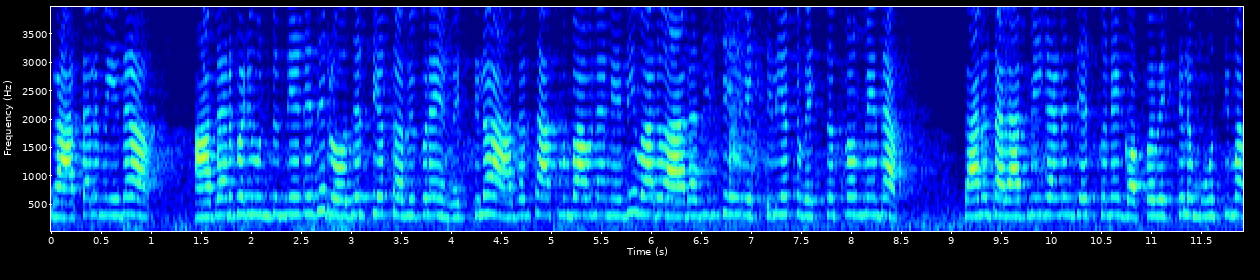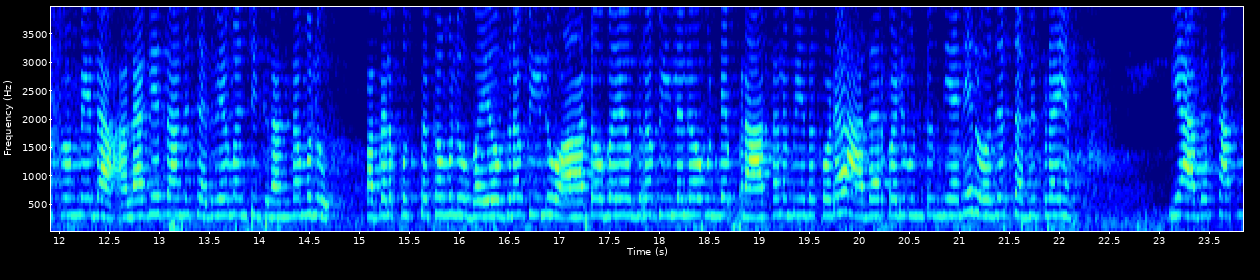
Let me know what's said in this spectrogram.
ప్రాతల మీద ఆధారపడి ఉంటుంది అనేది రోజర్స్ యొక్క అభిప్రాయం. వ్యక్తిలో ఆదర్శ ఆత్మభావన అనేది వారు ఆరాధించే వ్యక్తుల యొక్క వ్యక్తిత్వం మీద తాను తదాత్మీకరణం చేసుకునే గొప్ప వ్యక్తుల మూర్తిమత్వం మీద అలాగే తాను చదివే మంచి గ్రంథములు కథల పుస్తకములు బయోగ్రఫీలు ఆటోబయోగ్రఫీలలో ఉండే ప్రాతల మీద కూడా ఆధారపడి ఉంటుంది అని రోజర్స్ అభిప్రాయం. ఈ ఆదర్శాత్మ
